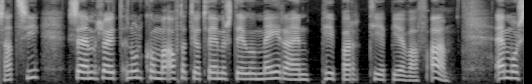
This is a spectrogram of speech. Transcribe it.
Satsi sem hlaut 0,82 stegum meira en Pipar TBVA. MOC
